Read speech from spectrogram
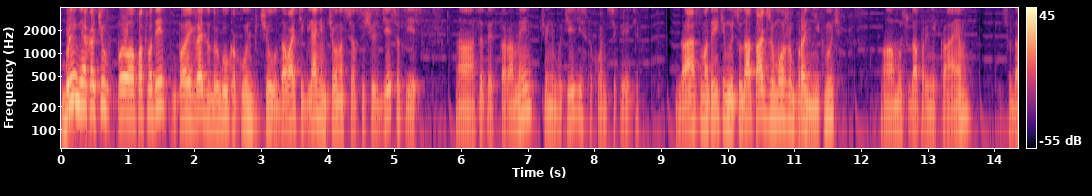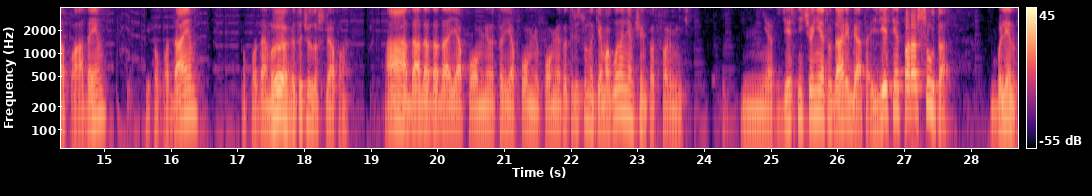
Блин, я хочу э, посмотреть, поиграть за другую какую-нибудь пчелу. Давайте глянем, что у нас сейчас еще здесь вот есть. А, с этой стороны. Что-нибудь есть здесь, какой-нибудь секретик? Да, смотрите, мы сюда также можем проникнуть. А, мы сюда проникаем. Сюда падаем. И попадаем. Попадаем. Э, это что за шляпа? А, да-да-да-да, я помню это, я помню, помню этот рисунок. Я могу на нем что-нибудь подформить? Нет, здесь ничего нету, да, ребята? Здесь нет парашюта. Блин,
